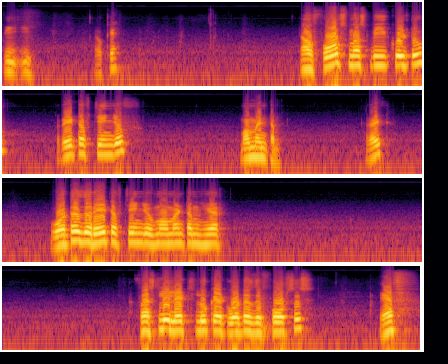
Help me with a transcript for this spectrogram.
V e. Okay. Now, force must be equal to rate of change of momentum right. What is the rate of change of momentum here? Firstly, let us look at what is the forces F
